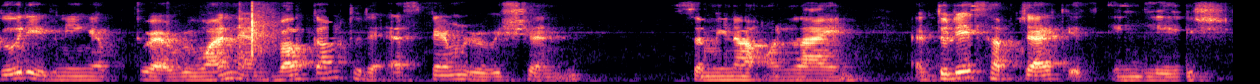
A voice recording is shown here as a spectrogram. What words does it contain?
Good evening to everyone and welcome to the SPM revision seminar online. And today's subject is English.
